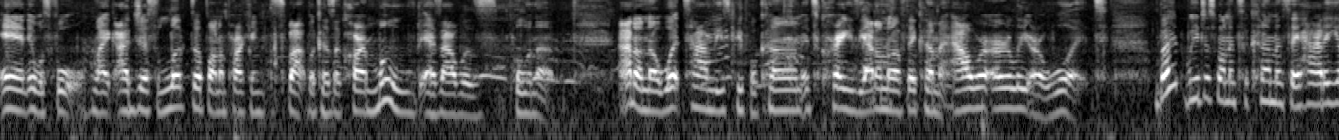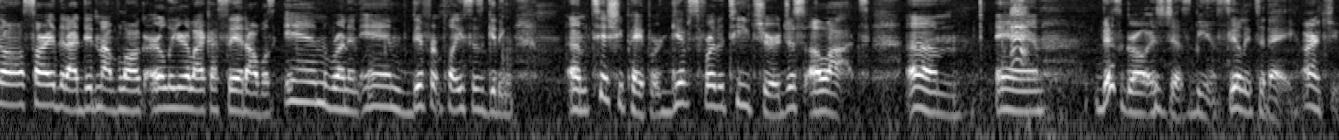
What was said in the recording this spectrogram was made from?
and it was full. Like I just looked up on a parking spot because a car moved as I was pulling up. I don't know what time these people come. It's crazy. I don't know if they come an hour early or what. But we just wanted to come and say hi to y'all. Sorry that I did not vlog earlier. Like I said, I was in, running in different places, getting um, tissue paper, gifts for the teacher, just a lot. Um, and this girl is just being silly today, aren't you?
